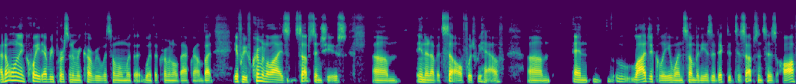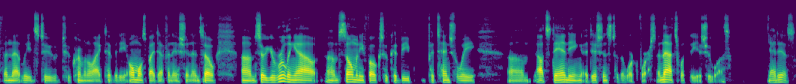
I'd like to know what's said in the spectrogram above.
I don't want to equate every person in recovery with someone with a with a criminal background. But if we've criminalized substance use. Um, in and of itself, which we have, um, and logically when somebody is addicted to substances often that leads to to criminal activity almost by definition. And so um, so you're ruling out um, so many folks who could be potentially um, outstanding additions to the workforce. And that's what the issue was. Yeah it is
